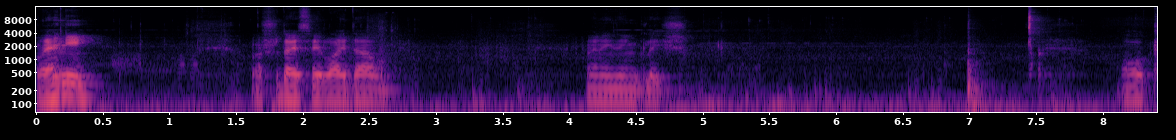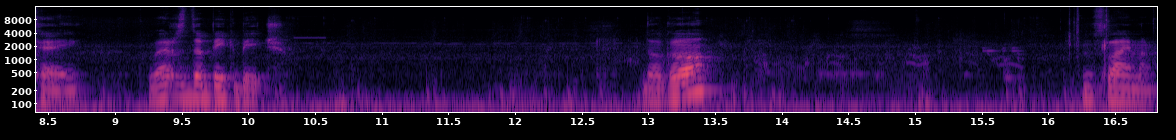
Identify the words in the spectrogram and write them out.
Lenny. Or should I say lie down? When in English. Okay. Where's the big beach? Doggo? And Slimer.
